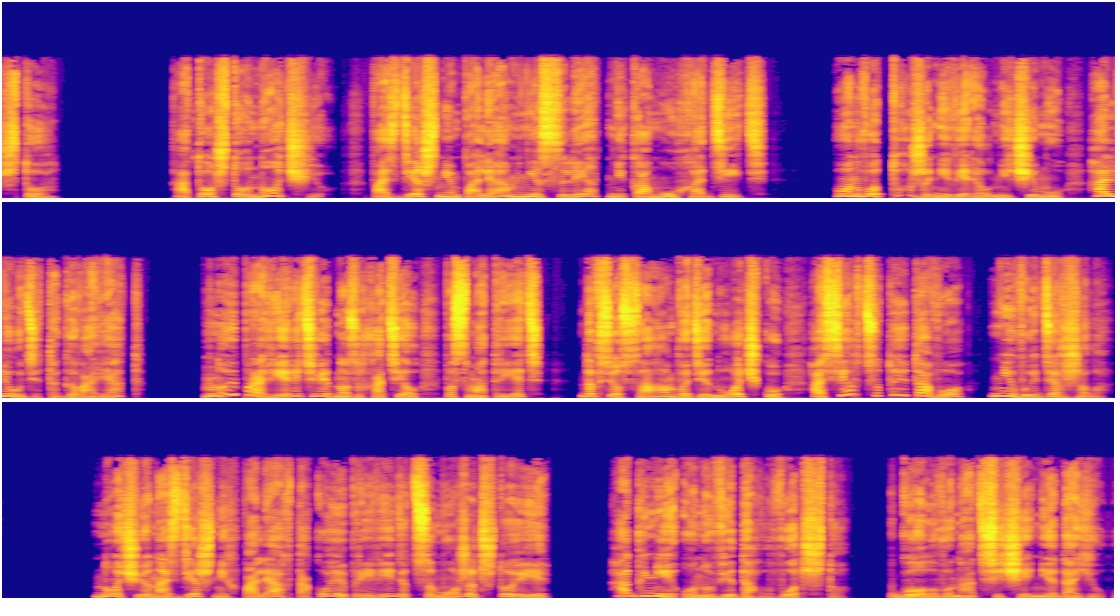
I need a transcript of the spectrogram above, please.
Что? А то, что ночью по здешним полям ни след никому ходить. Он вот тоже не верил ничему, а люди-то говорят. Ну и проверить, видно, захотел, посмотреть. Да все сам, в одиночку, а сердце-то и того не выдержало. Ночью на здешних полях такое привидеться может, что и Огни он увидал, вот что. Голову на отсечение даю.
